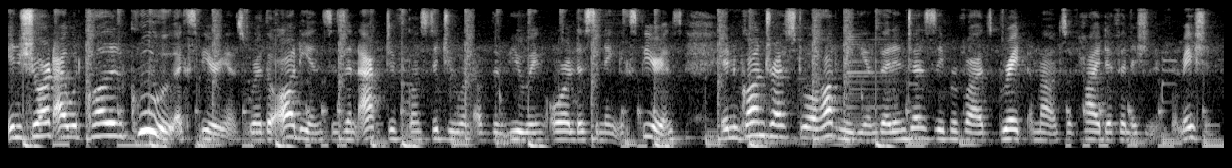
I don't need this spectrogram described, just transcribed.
In short, I would call it a cool experience where the audience is an active constituent of the viewing or listening experience, in contrast to a hot medium that intensely provides great amounts of high definition information.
